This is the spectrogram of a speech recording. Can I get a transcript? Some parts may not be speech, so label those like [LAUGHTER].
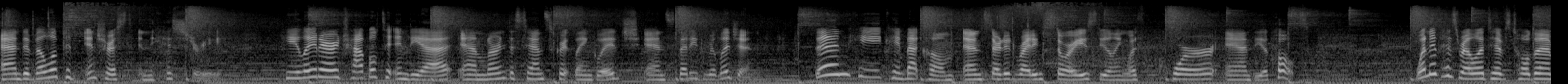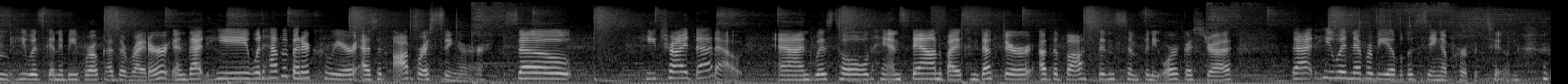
and developed an interest in history. He later traveled to India and learned the Sanskrit language and studied religion. Then he came back home and started writing stories dealing with horror and the occult. One of his relatives told him he was going to be broke as a writer and that he would have a better career as an opera singer. So he tried that out and was told, hands down, by a conductor of the Boston Symphony Orchestra that he would never be able to sing a perfect tune. [LAUGHS]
